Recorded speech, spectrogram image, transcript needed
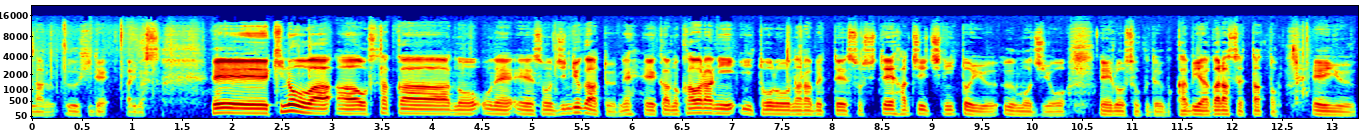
なる日であります。えー、昨日はあ御巣鷹のね、えー、その人流川というね、えー、の河原に灯籠を並べて、そして812という文字を、えー、ろうそくで浮かび上がらせたという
